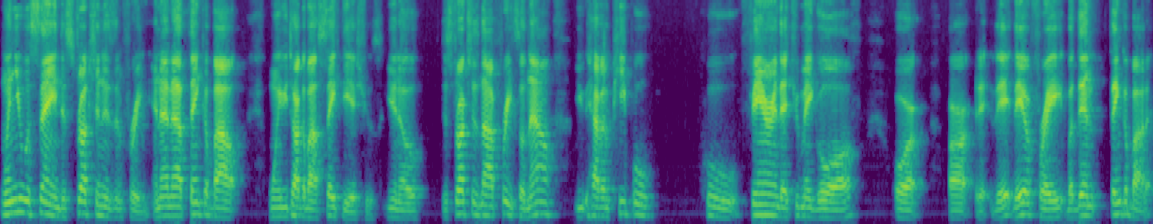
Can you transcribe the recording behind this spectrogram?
when you were saying destruction isn't free, and then I think about when you talk about safety issues, you know, destruction is not free. So now you having people who fearing that you may go off or are they, they're afraid, but then think about it.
